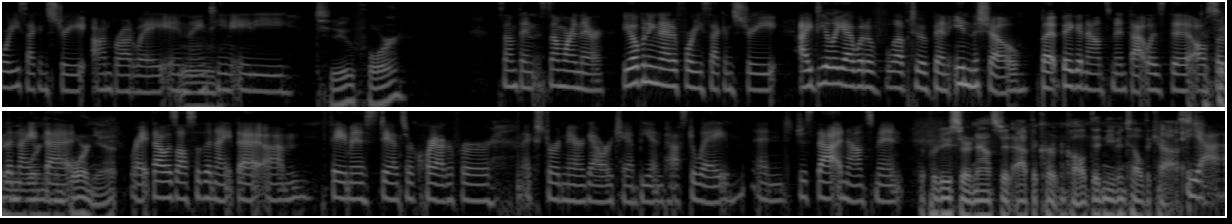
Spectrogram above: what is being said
42nd Street on Broadway in 1987. Two, four? Something somewhere in there. The opening night of 42nd Street. Ideally, I would have loved to have been in the show, but big announcement that was the also the night that even born yet. right that was also the night that um, famous dancer choreographer extraordinaire Gower Champion passed away, and just that announcement. The producer announced it at the curtain call. Didn't even tell the cast. Yeah,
